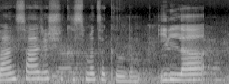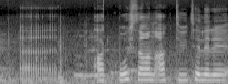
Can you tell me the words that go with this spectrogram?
Ben sadece şu kısma takıldım. İlla e, ak- boş zaman aktiviteleri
